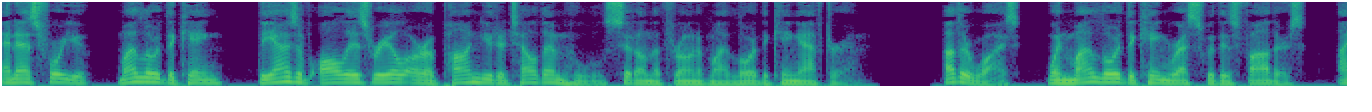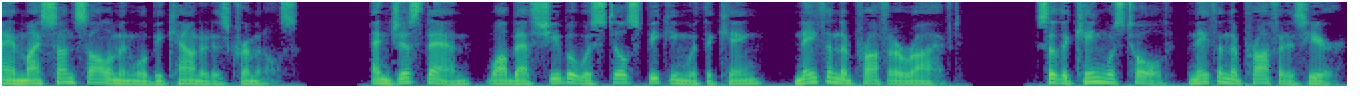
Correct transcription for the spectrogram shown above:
And as for you, my lord the king, the eyes of all Israel are upon you to tell them who will sit on the throne of my lord the king after him. Otherwise, when my lord the king rests with his fathers, I and my son Solomon will be counted as criminals. And just then, while Bathsheba was still speaking with the king, Nathan the prophet arrived. So the king was told, Nathan the prophet is here.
